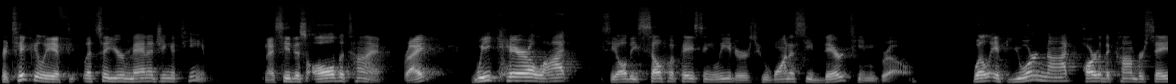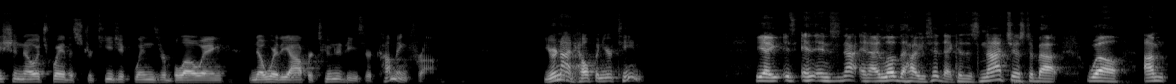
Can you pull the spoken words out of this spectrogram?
particularly if let's say you're managing a team and i see this all the time right? We care a lot see all these self-effacing leaders who want to see their team grow. Well if you're not part of the conversation know which way the strategic winds are blowing know where the opportunities are coming from you're not helping your team. Yeah, and, and it's not, and I love the how you said that because it's not just about well, I'm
